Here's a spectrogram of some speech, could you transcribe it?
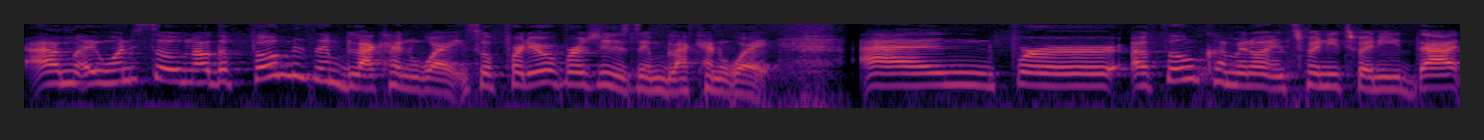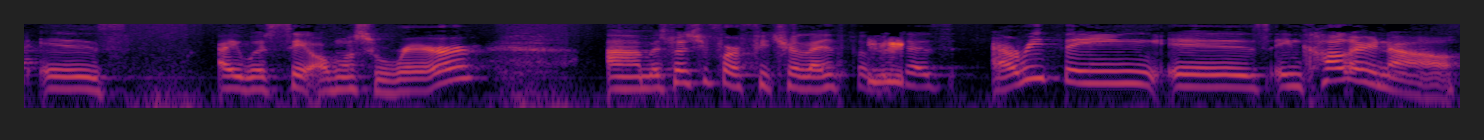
um, i wanted so now the film is in black and white so for the version is in black and white and for a film coming out in 2020 that is i would say almost rare um, especially for a feature length film, mm-hmm. because everything is in color now.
